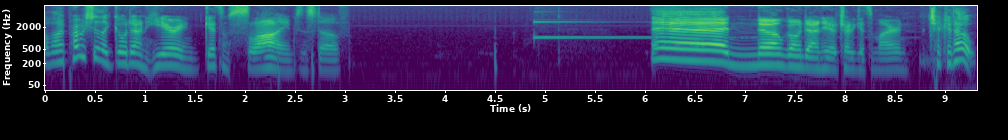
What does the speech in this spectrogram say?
Although I probably should like go down here and get some slimes and stuff. Eh, no, I'm going down here to try to get some iron. Check it out.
